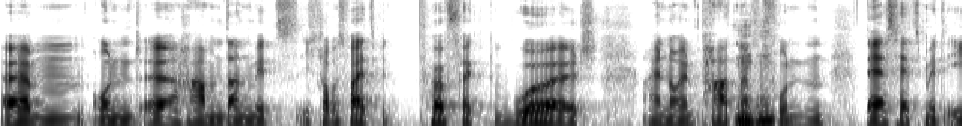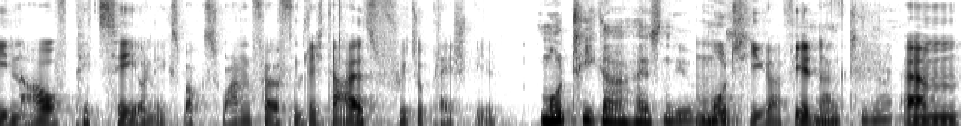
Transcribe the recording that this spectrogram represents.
Ähm, und äh, haben dann mit, ich glaube, es war jetzt mit Perfect World einen neuen Partner Mhm. gefunden, der es jetzt mit ihnen auf PC und Xbox One veröffentlichte als Free-to-Play-Spiel. Motiga heißen die. übrigens. Motiger, vielen Dank. Motiga. Ähm,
